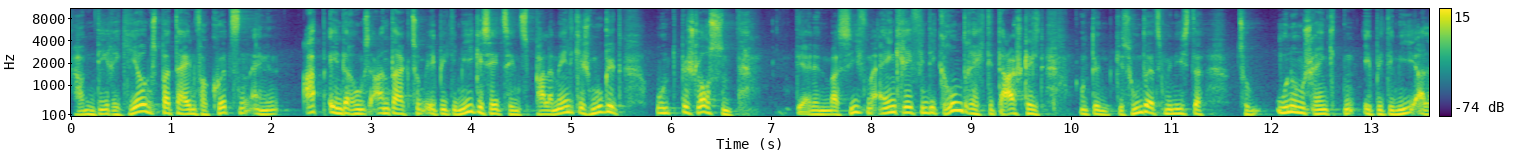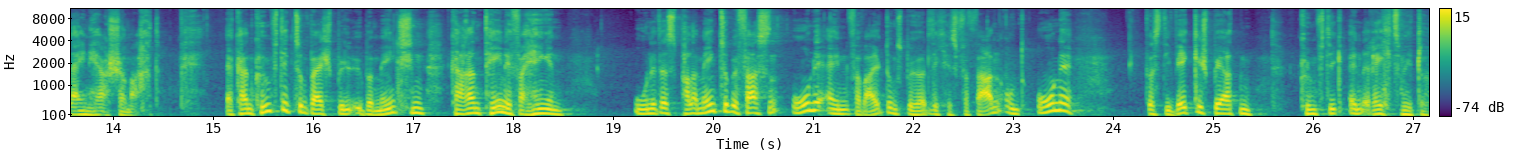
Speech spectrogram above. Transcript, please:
haben die Regierungsparteien vor kurzem einen Abänderungsantrag zum Epidemiegesetz ins Parlament geschmuggelt und beschlossen, der einen massiven Eingriff in die Grundrechte darstellt und den Gesundheitsminister zum unumschränkten Epidemie-Alleinherrscher macht. Er kann künftig zum Beispiel über Menschen Quarantäne verhängen, ohne das Parlament zu befassen, ohne ein verwaltungsbehördliches Verfahren und ohne, dass die Weggesperrten künftig ein Rechtsmittel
